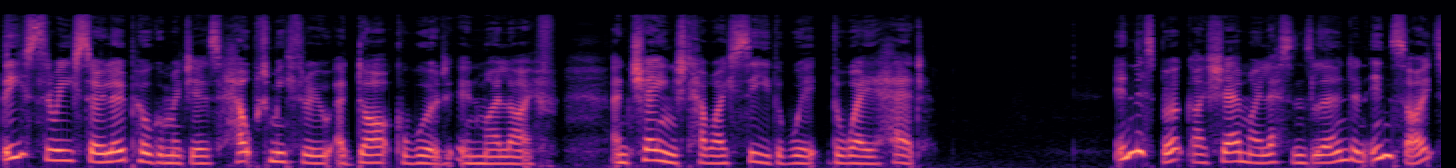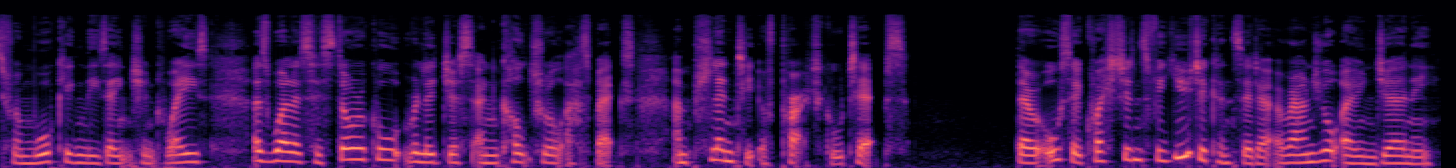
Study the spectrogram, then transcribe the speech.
These three solo pilgrimages helped me through a dark wood in my life and changed how I see the way, the way ahead. In this book, I share my lessons learned and insights from walking these ancient ways, as well as historical, religious, and cultural aspects, and plenty of practical tips. There are also questions for you to consider around your own journey.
